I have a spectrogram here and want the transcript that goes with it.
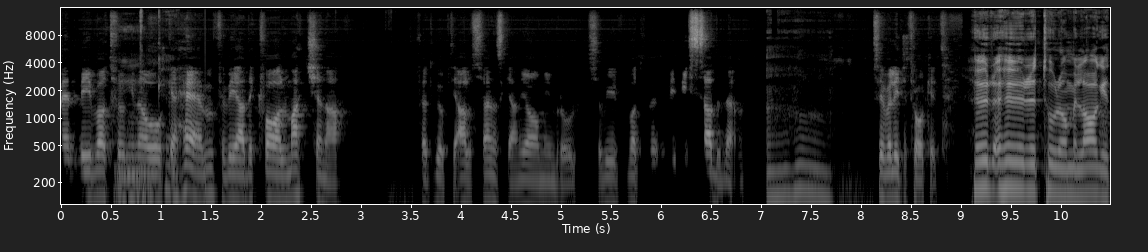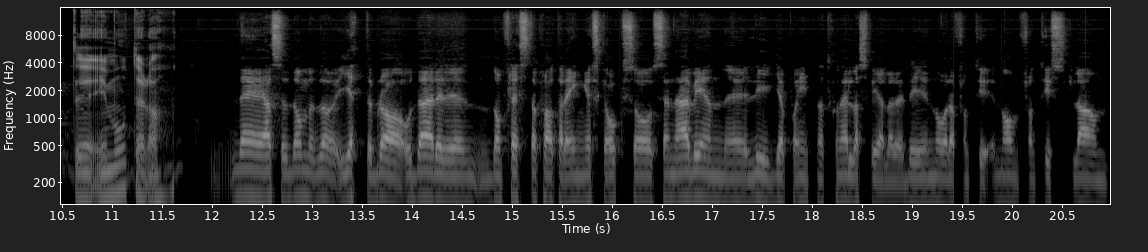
men vi var tvungna Mm, att okej. åka hem för vi hade kvalmatcherna för att gå upp till allsvenskan, jag och min bror. Så vi, var, vi missade den. Aha. Så det var lite tråkigt. Hur, hur tog de i laget eh, emot er då? Nej, alltså de, de är jättebra och där är det, de flesta pratar engelska också. Sen är vi en eh, liga på internationella spelare. Det är några från, någon från Tyskland,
